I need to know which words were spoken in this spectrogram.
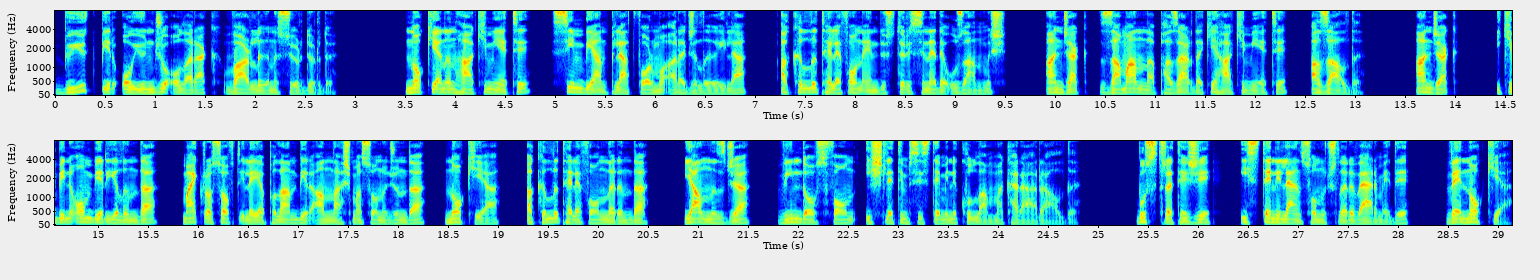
büyük bir oyuncu olarak varlığını sürdürdü. Nokia'nın hakimiyeti, Symbian platformu aracılığıyla akıllı telefon endüstrisine de uzanmış, ancak zamanla pazardaki hakimiyeti azaldı. Ancak 2011 yılında Microsoft ile yapılan bir anlaşma sonucunda Nokia, akıllı telefonlarında yalnızca Windows Phone işletim sistemini kullanma kararı aldı. Bu strateji istenilen sonuçları vermedi ve Nokia,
